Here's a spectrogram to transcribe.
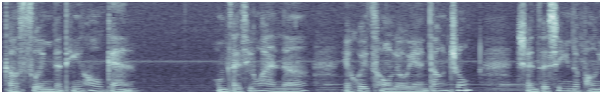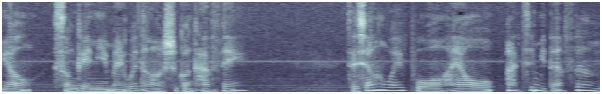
告诉你的听后感。我们在今晚呢，也会从留言当中选择幸运的朋友，送给你美味的老时光咖啡。在新浪微博还有阿基米的 FM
